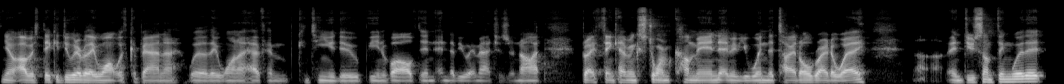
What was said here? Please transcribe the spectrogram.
you know, obviously they could do whatever they want with Cabana, whether they want to have him continue to be involved in NWA matches or not. But I think having Storm come in and maybe win the title right away uh, and do something with it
